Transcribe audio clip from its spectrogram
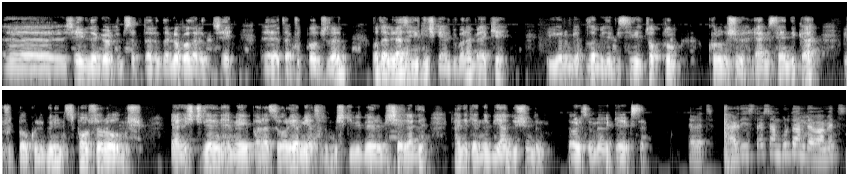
e, şeyini de gördüm sırtlarında, logoların şey e, futbolcuların. O da biraz ilginç geldi bana. Belki bir yorum yapılabilir. Bir sivil toplum kuruluşu yani bir sendika bir futbol kulübünün sponsoru olmuş. Yani işçilerin emeği parası oraya mı yatırılmış gibi böyle bir şeylerde kendi kendime bir an düşündüm. Doğru söylemek gerekirse. Evet. Erdi istersen buradan devam et.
